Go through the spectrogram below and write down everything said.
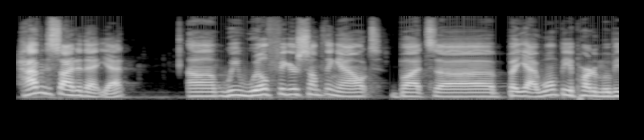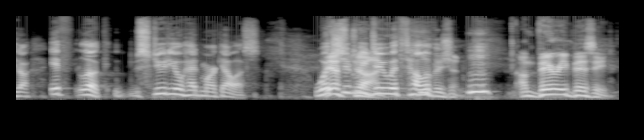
haven't decided that yet. Um, we will figure something out, but uh, but yeah, it won't be a part of movie talk. If look, studio head Mark Ellis, what Yes, should John. we do with television? I'm very busy.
